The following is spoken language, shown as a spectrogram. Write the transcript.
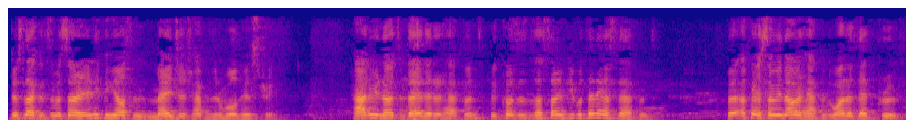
Just like it's a Mesorah, anything else major happens in world history. How do we know today that it happened? Because there's so many people telling us it happened. But okay, so we know it happened. What does that prove?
